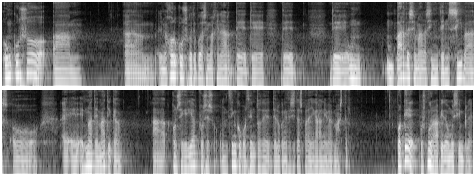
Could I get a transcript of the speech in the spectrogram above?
Un curso, el mejor curso que te puedas imaginar de, un, par de semanas intensivas o eh, en una temática, ah, conseguirías pues eso, un 5% de lo que necesitas para llegar al nivel máster. ¿Por qué? Pues muy rápido, muy simple.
